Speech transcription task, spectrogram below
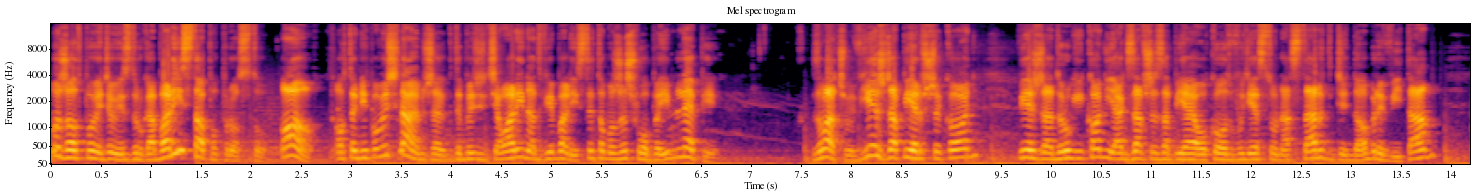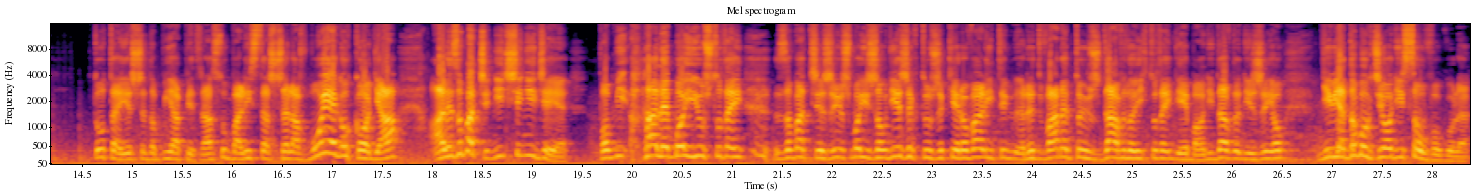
Może odpowiedzią jest druga balista po prostu. O, o tym nie pomyślałem, że gdyby działali na dwie balisty, to może szłoby im lepiej. Zobaczmy, wjeżdża pierwszy koń, wjeżdża drugi koń, jak zawsze zabijają około 20 na start. Dzień dobry, witam. Tutaj jeszcze dobija Pietrasu, balista strzela w mojego konia, ale zobaczcie, nic się nie dzieje. Pomi ale moi już tutaj, zobaczcie, że już moi żołnierze, którzy kierowali tym rydwanem, to już dawno ich tutaj nie ma, oni dawno nie żyją, nie wiadomo gdzie oni są w ogóle.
